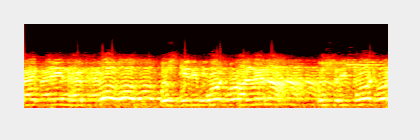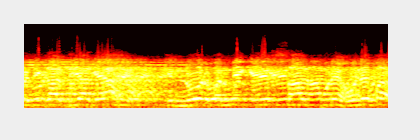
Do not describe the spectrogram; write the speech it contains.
मैगजीन है उसकी रिपोर्ट पढ़ लेना। उस रिपोर्ट पर निकाल दिया गया है। कि नोटबंदी के एक साल पूरे होने पर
